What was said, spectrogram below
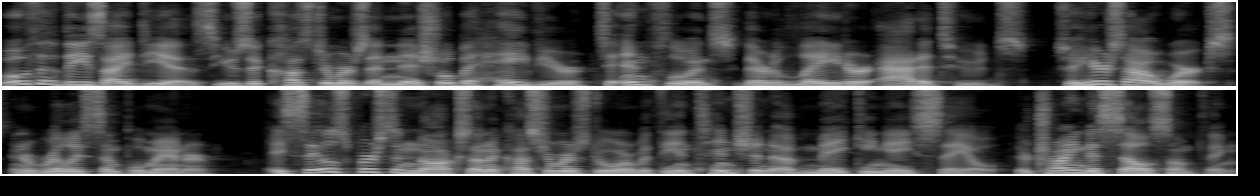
Both of these ideas use a customer's initial behavior to influence their later attitudes. So here's how it works in a really simple manner. A salesperson knocks on a customer's door with the intention of making a sale. They're trying to sell something.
